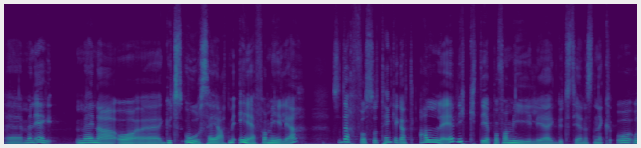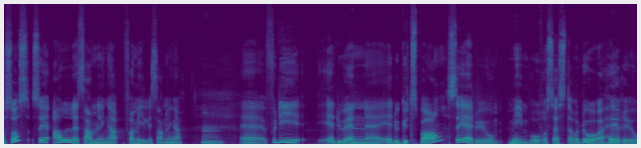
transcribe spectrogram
Eh, men jeg mener, og eh, Guds ord sier at vi er familie. Så derfor så tenker jeg at alle er viktige på familiegudstjenestene. Og hos oss så er alle samlinger familiesamlinger. Eh, fordi er du, en, er du Guds barn, så er du jo min bror og søster. Og da hører jo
